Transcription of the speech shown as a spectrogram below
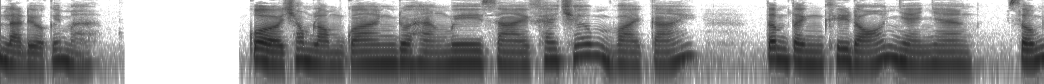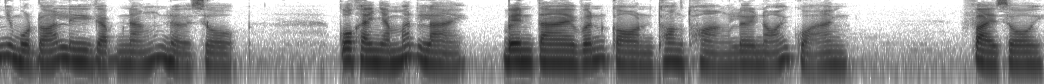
là được ấy mà. Cô ở trong lòng của anh Đôi hàng mi dài khai chớp vài cái. Tâm tình khi đó nhẹ nhàng, Giống như một đóa ly gặp nắng nở rộ. Cô khai nhắm mắt lại, Bên tai vẫn còn thoang thoảng lời nói của anh. Phải rồi,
